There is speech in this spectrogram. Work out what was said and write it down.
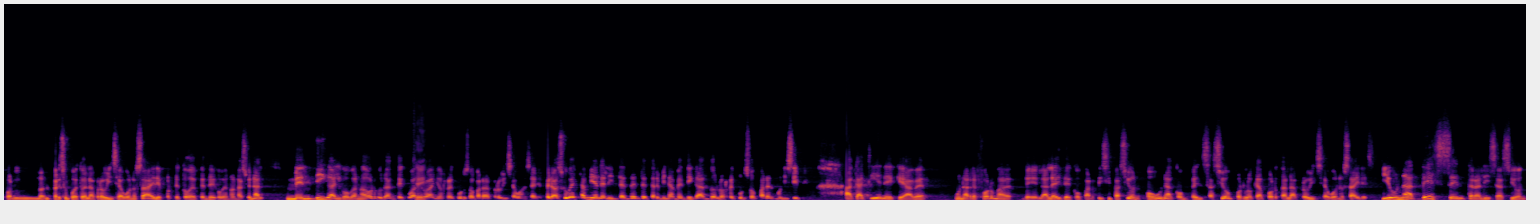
por el presupuesto de la provincia de Buenos Aires, porque todo depende del gobierno nacional, mendiga el gobernador durante cuatro años recursos para la provincia de Buenos Aires. Pero a su vez también el intendente termina mendigando los recursos para el municipio. Acá tiene que haber una reforma de la ley de coparticipación o una compensación por lo que aporta la provincia de Buenos Aires y una descentralización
